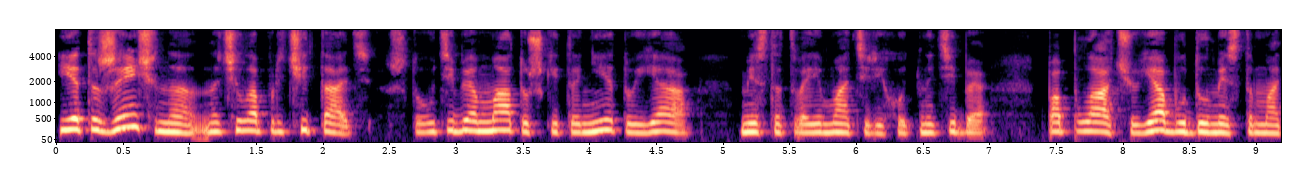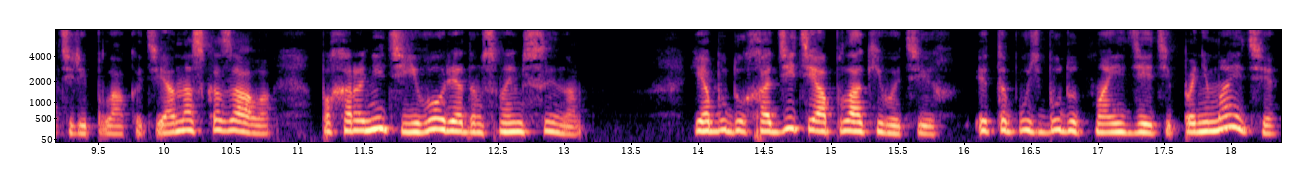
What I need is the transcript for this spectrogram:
И эта женщина начала причитать, что у тебя матушки-то нету, я вместо твоей матери хоть на тебя поплачу, я буду вместо матери плакать. И она сказала, похороните его рядом с моим сыном. Я буду ходить и оплакивать их. Это пусть будут мои дети, понимаете?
